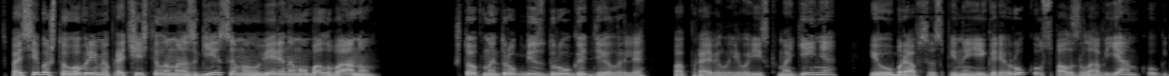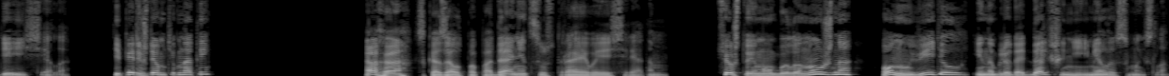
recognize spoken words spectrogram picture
«Спасибо, что вовремя прочистила мозги самоуверенному болвану. Чтоб мы друг без друга делали», — поправила его иск Магиня и, убрав со спины Игоря руку, сползла в ямку, где и села. «Теперь ждем темноты?» «Ага», — сказал попаданец, устраиваясь рядом. Все, что ему было нужно, он увидел, и наблюдать дальше не имело смысла.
